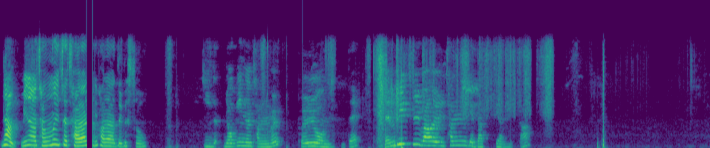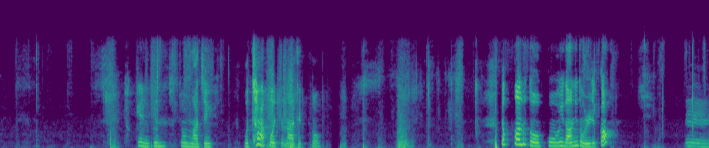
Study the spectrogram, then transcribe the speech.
그냥 민아 장문이체 잘하기 바라야 되겠어. 이- 여기는 작물 별로인데 NPC 마을 찾는 게 낫지 않을까? 찾기는 좀 아직 못 찾고 있잖아 아직도. 뼈가루도 없고 우리 난이도 올릴까? 음.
